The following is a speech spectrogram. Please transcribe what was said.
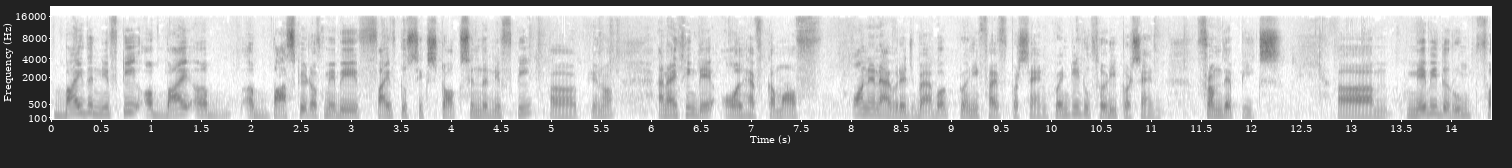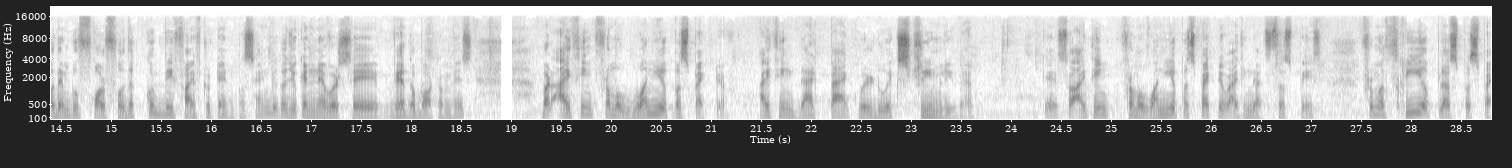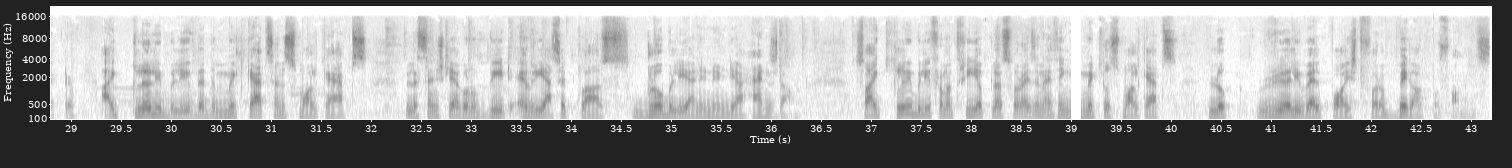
buy the Nifty or buy a, a, basket of maybe five to six stocks in the Nifty, uh, you know, and I think they all have come off on an average by about 25%, 20 to 30% from their peaks. Um, maybe the room for them to fall further could be 5 to 10% because you can never say where the bottom is. But I think from a one year perspective, I think that pack will do extremely well. Okay, so I think from a one year perspective, I think that's the space. From a three year plus perspective, I clearly believe that the mid caps and small caps will essentially are going to beat every asset class globally and in India hands down. So I clearly believe from a three year plus horizon, I think mid to small caps look really well poised for a big outperformance.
